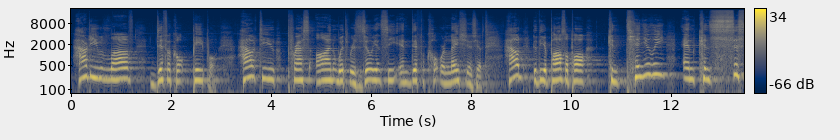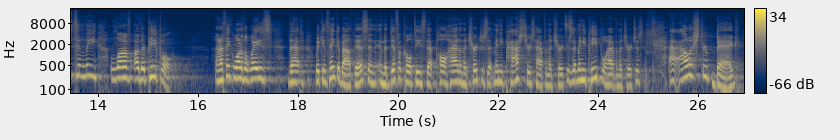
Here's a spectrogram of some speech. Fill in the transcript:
How do you love difficult people? How do you press on with resiliency in difficult relationships? How did the Apostle Paul continually and consistently love other people? And I think one of the ways that we can think about this and, and the difficulties that Paul had in the churches, that many pastors have in the churches, that many people have in the churches, Alistair Begg,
